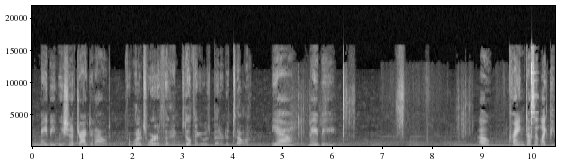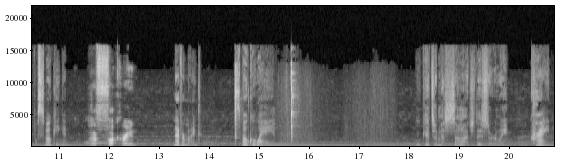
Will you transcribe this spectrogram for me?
maybe we should have dragged it out. For what it's worth, I still think it was better to tell him. Yeah, maybe. Oh, Crane doesn't like people smoking and. Ah, fuck Crane. Never mind. Smoke away. Who gets a massage this early? Crane.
